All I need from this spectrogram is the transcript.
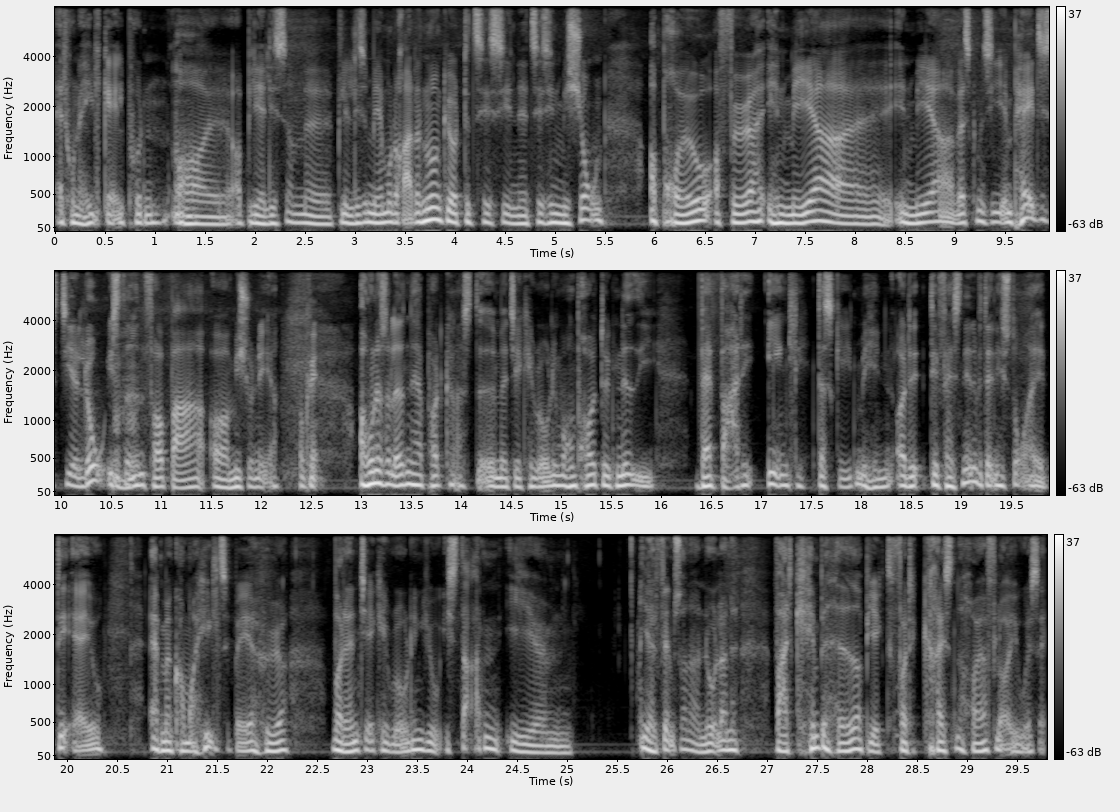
at hun er helt gal på den, Mhm. mm. og, øh, og bliver, ligesom, øh, bliver ligesom mere moderat. Og nu har hun gjort det til sin, øh, til sin mission, at prøve at føre en mere, øh, en mere hvad skal man sige, empatisk dialog, i stedet mm-hmm. for bare at missionere. Okay. Og hun har så lavet den her podcast øh, med J.K. Rowling, hvor hun prøver at dykke ned i, hvad var det egentlig, der skete med hende? Og det, det fascinerende ved den historie, det er jo, at man kommer helt tilbage og hører, hvordan J.K. Rowling jo i starten i, øhm, i 90'erne og 0'erne var et kæmpe hadobjekt for det kristne højrefløj i USA.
